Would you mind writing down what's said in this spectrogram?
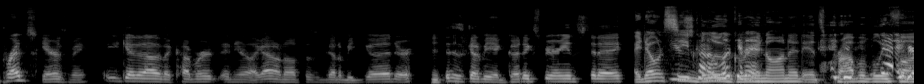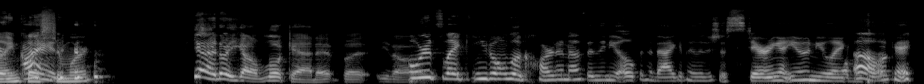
Bread scares me. You get it out of the cupboard, and you're like, I don't know if this is gonna be good or this is gonna be a good experience today. I don't see blue green it. on it. It's probably yeah, fine? Question mark. Yeah, I know you gotta look at it, but you know, or it's like you don't look hard enough, and then you open the bag, and then it's just staring at you, and you're like, oh, okay.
